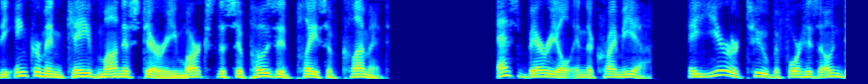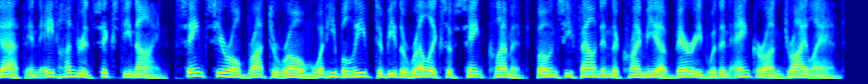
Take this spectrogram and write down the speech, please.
The Inkerman Cave Monastery marks the supposed place of Clement's burial in the Crimea. A year or two before his own death in 869, Saint Cyril brought to Rome what he believed to be the relics of Saint Clement, bones he found in the Crimea buried with an anchor on dry land.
